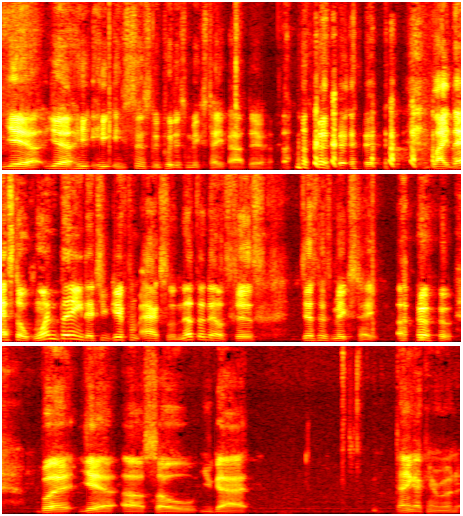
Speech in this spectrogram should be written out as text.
yeah, yeah, he he, he essentially put his mixtape out there. like that's the one thing that you get from Axel, nothing else, just just his mixtape. but yeah, uh, so you got dang, I can't remember.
